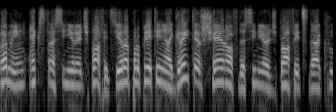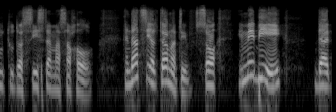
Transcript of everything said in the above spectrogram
earning extra seigniorage profits. You're appropriating a greater share of the seigniorage profits that accrue to the system as a whole. And that's the alternative. So it may be that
